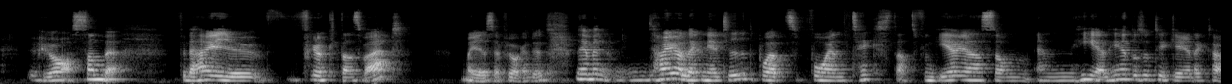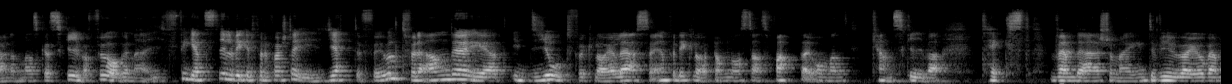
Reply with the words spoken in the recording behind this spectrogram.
rasande. För det här är ju fruktansvärt. Maria ser frågande ut. Nej men här har jag lagt ner tid på att få en text att fungera som en helhet och så tycker redaktören att man ska skriva frågorna i fetstil, vilket för det första är jättefult. För det andra är att idiotförklara läsaren, för det är klart de någonstans fattar om man kan skriva text, vem det är som är intervjuare och vem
